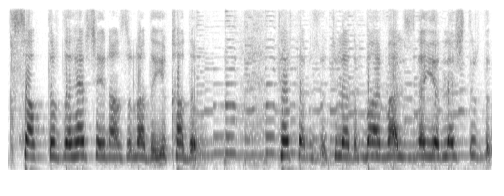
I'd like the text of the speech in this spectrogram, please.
Kısalttırdı, her şeyini hazırladı, yıkadım. Tertemiz ütüledim, vay valizine yerleştirdim.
